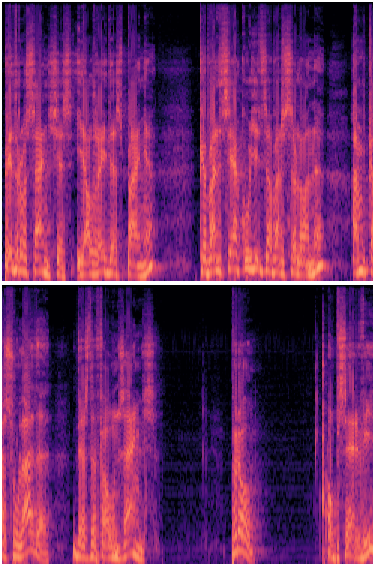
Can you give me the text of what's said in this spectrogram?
Pedro Sánchez i el rei d'Espanya, que van ser acollits a Barcelona amb cassolada des de fa uns anys. Però observi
